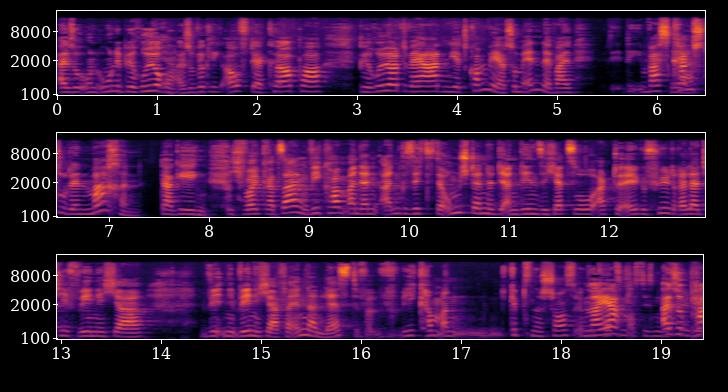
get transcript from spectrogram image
Also und ohne Berührung, also wirklich auf der Körper berührt werden. Jetzt kommen wir ja zum Ende, weil was kannst du denn machen dagegen? Ich wollte gerade sagen, wie kommt man denn angesichts der Umstände, die, an denen sich jetzt so aktuell gefühlt relativ wenig ja we- wenig ja verändern lässt, wie kann man, gibt es eine Chance irgendwie Naja, aus diesem also Gefühl wieder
